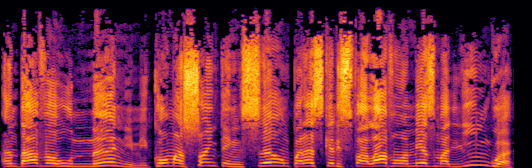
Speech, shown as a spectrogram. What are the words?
andava unânime, com uma só intenção, parece que eles falavam a mesma língua,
